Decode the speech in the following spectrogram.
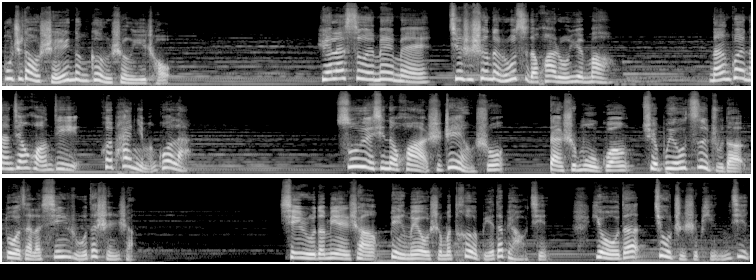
不知道谁能更胜一筹。原来四位妹妹竟是生得如此的花容月貌，难怪南疆皇帝会派你们过来。苏月心的话是这样说，但是目光却不由自主的落在了心如的身上。心如的面上并没有什么特别的表情，有的就只是平静。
